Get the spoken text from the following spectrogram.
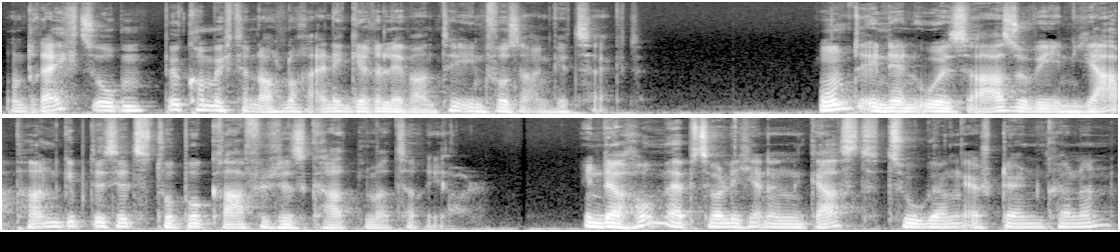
Und rechts oben bekomme ich dann auch noch einige relevante Infos angezeigt. Und in den USA sowie in Japan gibt es jetzt topografisches Kartenmaterial. In der Home App soll ich einen Gastzugang erstellen können.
